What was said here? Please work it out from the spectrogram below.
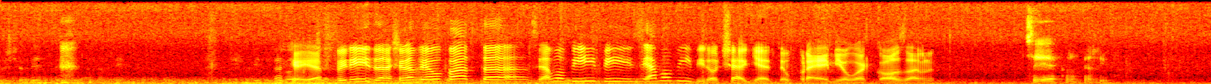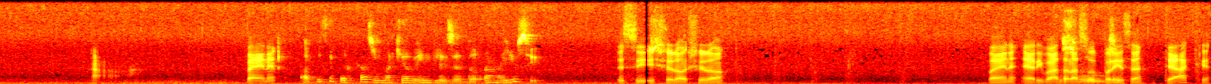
velocemente. Ok, è finita, ce l'abbiamo fatta. Siamo vivi, siamo vivi. Non c'è niente, un premio, qualcosa. Sì, eccolo che arriva. Ah. Bene. Avete per caso una chiave inglese? Ah, io sì. Sì, sì, ce l'ho, ce l'ho. Bene, è arrivata la Posso- sorpresa. Tac.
